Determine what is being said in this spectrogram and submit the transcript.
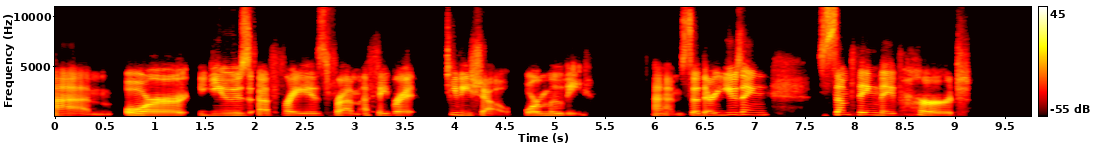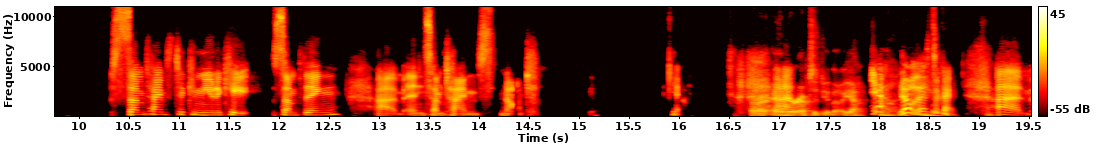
um, or use a phrase from a favorite TV show or movie. Um, so they're using something they've heard, sometimes to communicate something um, and sometimes not. Yeah. All right, I interrupted uh, you though. Yeah. Yeah, no, that's okay. Um,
